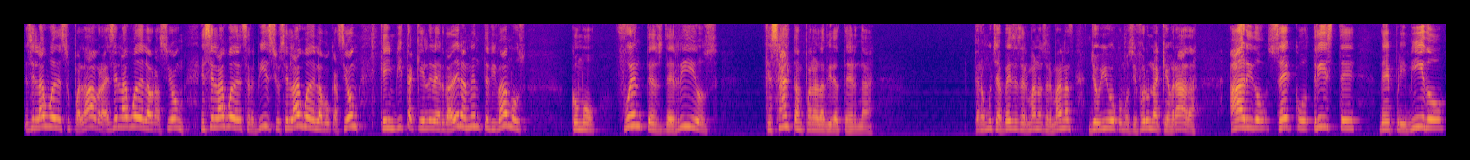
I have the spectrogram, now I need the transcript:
es el agua de su palabra, es el agua de la oración, es el agua del servicio, es el agua de la vocación que invita a que verdaderamente vivamos como fuentes de ríos que saltan para la vida eterna. Pero muchas veces, hermanos, hermanas, yo vivo como si fuera una quebrada, árido, seco, triste, deprimido,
